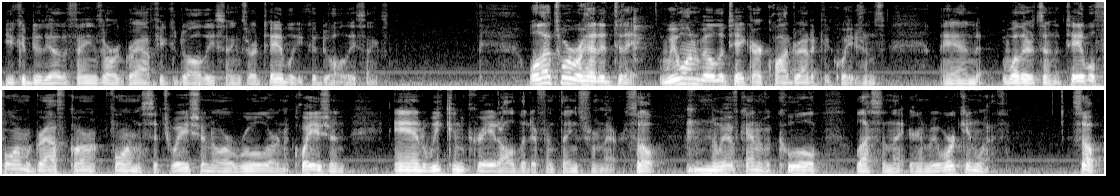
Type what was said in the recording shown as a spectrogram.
you could do the other things, or a graph, you could do all these things, or a table, you could do all these things. Well, that's where we're headed today. We want to be able to take our quadratic equations and whether it's in a table form, a graph form, a situation, or a rule, or an equation, and we can create all the different things from there. So we have kind of a cool lesson that you're going to be working with. So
